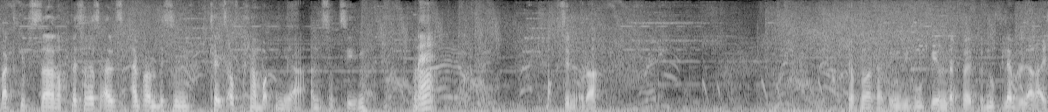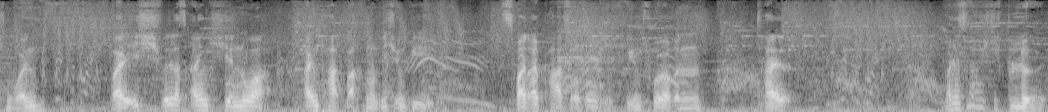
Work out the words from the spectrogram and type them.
was gibt's da noch besseres als einfach ein bisschen Tales auf Klamotten ja anzuziehen? Ne? Macht Sinn, oder? Ich habe nur das irgendwie gut gehen, dass wir genug Level erreichen wollen, weil ich will das eigentlich hier nur ein Part machen und nicht irgendwie zwei, drei Parts oder so wie im früheren Teil. Weil das war richtig blöd.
